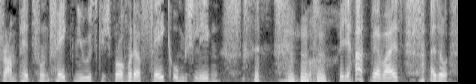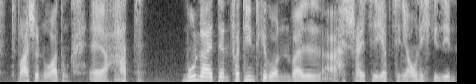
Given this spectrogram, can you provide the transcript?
Trump hätte von Fake News gesprochen oder Fake-Umschlägen. ja, wer weiß. Also, war schon in Ordnung. Äh, hat Moonlight denn verdient gewonnen, weil, ach scheiße, ihr habt ihn ja auch nicht gesehen.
